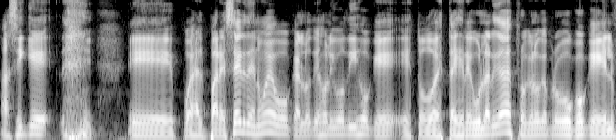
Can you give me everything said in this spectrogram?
Así que, eh, pues al parecer, de nuevo, Carlos de Olivo dijo que todas estas irregularidades, porque lo que provocó que él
